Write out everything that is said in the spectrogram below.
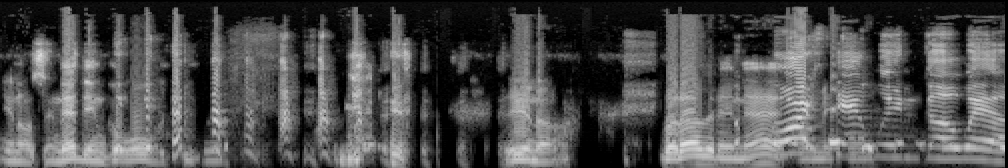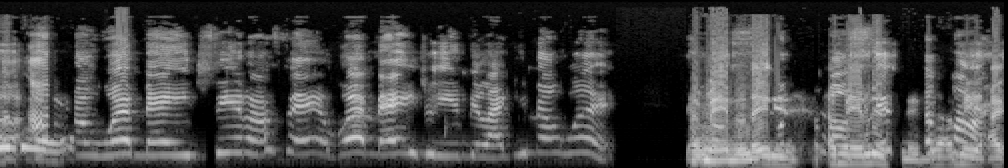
You know, and that didn't go over too well. you know, but other than Of that, I course, mean, that wouldn't go well. I don't know what made. See what I'm saying? What made you even be like, you know what? I mean, the lady. I mean, listen. I mean. I,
